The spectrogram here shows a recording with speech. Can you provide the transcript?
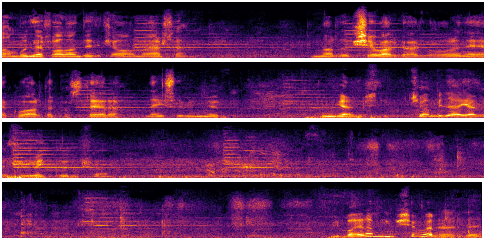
Lan bu ne falan dedik ama meğerse bunlarda bir şey var galiba. Orada ne ya? Guarda Costera. Neyse bilmiyorum. Dün gelmiştik. Şu an bir daha gelmesini bekliyorum şu an. Bir bayram gibi bir şey var herhalde.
